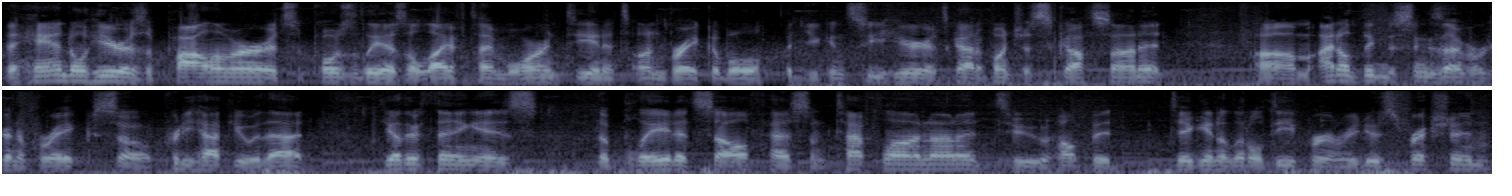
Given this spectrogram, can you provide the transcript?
the handle here is a polymer. It supposedly has a lifetime warranty and it's unbreakable. But you can see here it's got a bunch of scuffs on it. Um, I don't think this thing's ever going to break, so pretty happy with that. The other thing is the blade itself has some Teflon on it to help it dig in a little deeper and reduce friction.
